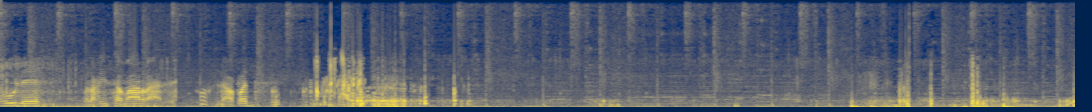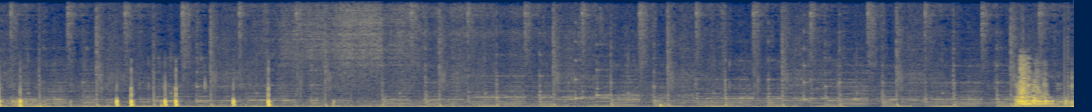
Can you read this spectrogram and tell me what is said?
Unang malaking samaral. Huh, lapad. Ay, siya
